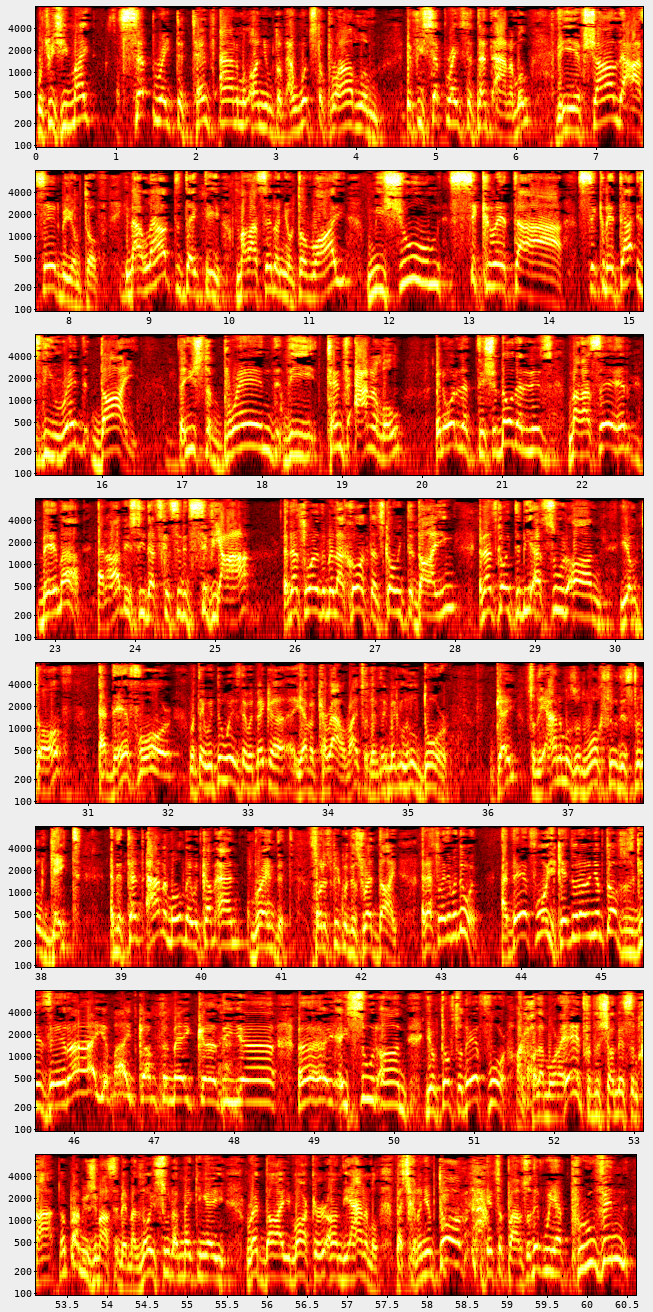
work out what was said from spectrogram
which means he might separate the tenth animal on Yom Tov. And what's the problem if he separates the tenth animal? V'yefshal le'aser b'Yom Tov. You're not allowed to take the Mahaser on Yom Tov. Why? Mishum sikreta. Sikreta is the red dye. They used to brand the tenth animal in order that they should know that it is Ma'aser Be'ema. And obviously that's considered Sivya, and that's one of the melachot that's going to dying, and that's going to be Asur on Yom Tov. And therefore, what they would do is they would make a, you have a corral, right? So they make a little door. Okay? So the animals would walk through this little gate, and the tenth animal, they would come and brand it, so to speak, with this red dye. And that's the way they would do it. And therefore, you can't do that on Yom Tov. So it's gezerah, you might come to make uh, the uh, uh, a suit on Yom Tov. So therefore, on Cholam Moed for the Shalmei Simcha, no problem using Maaseh There's no suit on making a red dye marker on the animal. But on Yom Tov, it's a problem. So therefore, we have proven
